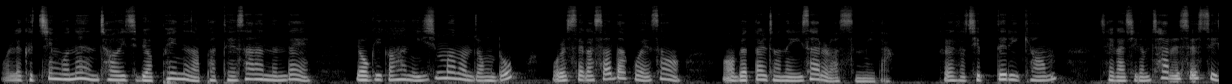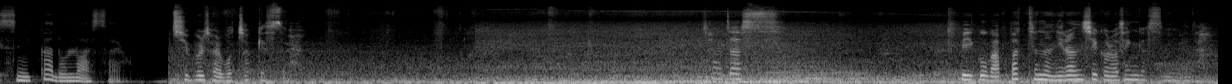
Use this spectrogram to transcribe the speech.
원래 그 친구는 저희 집 옆에 있는 아파트에 살았는데 여기가 한 20만 원 정도 월세가 싸다고 해서 어, 몇 달 전에 이사를 왔습니다. 그래서 집들이 겸 제가 지금 차를 쓸 수 있으니까 놀러 왔어요. 집을 잘 못 찾겠어요. 찾았어. 미국 아파트는 이런 식으로 생겼습니다.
